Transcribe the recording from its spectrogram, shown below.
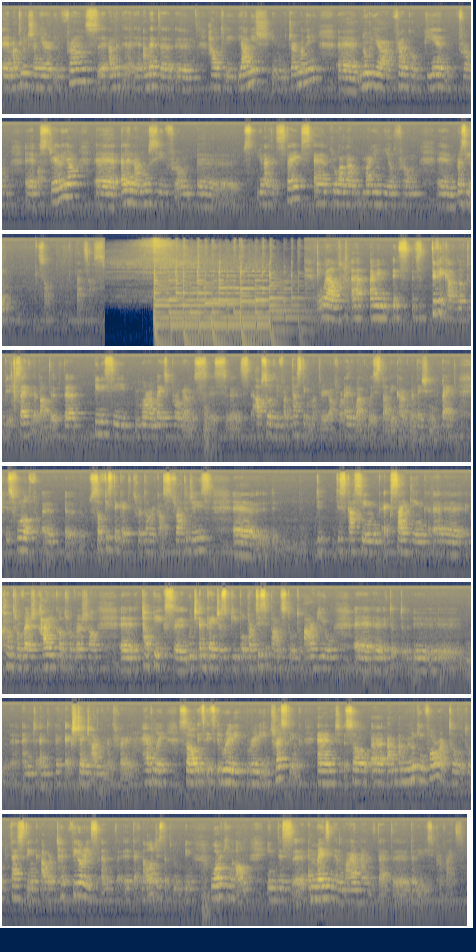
Uh, Mathilde Janier in France, uh, uh, Annette Hautli-Janisz in Germany, Nuria Franco Guillen from Australia, Elena Musi from United States, and Luana Marinho from um, Brazil. So that's us. Well, uh, I mean, it's, it's difficult not to be excited about it. The BBC Moral Maze program is, is, is, absolutely fantastic material for anyone who is studying argumentation and debate. It's full of uh, uh, sophisticated rhetorical strategies, uh, discussing exciting, uh, uh, controversial, highly controversial uh, topics which engages people, participants to, to argue, to, to, and, and exchange arguments very heavily. So it's, it's really, really interesting. And so uh, I'm, I'm looking forward to, to testing our te theories and uh, technologies that we've been working on in this uh, amazing environment that uh, the BBC provides.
